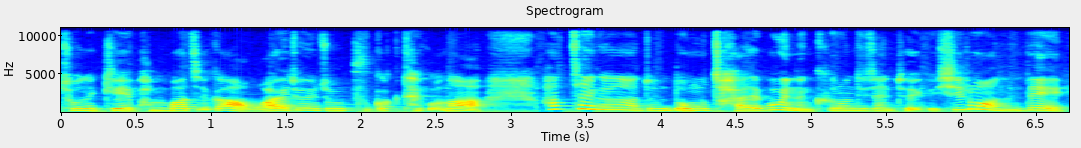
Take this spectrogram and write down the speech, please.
저는 이렇게 반바지가 Y존이 좀 부각되거나 하체가 좀 너무 잘 보이는 그런 디자인 되게 싫어하는데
